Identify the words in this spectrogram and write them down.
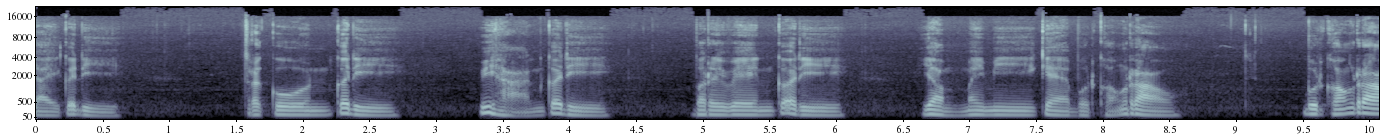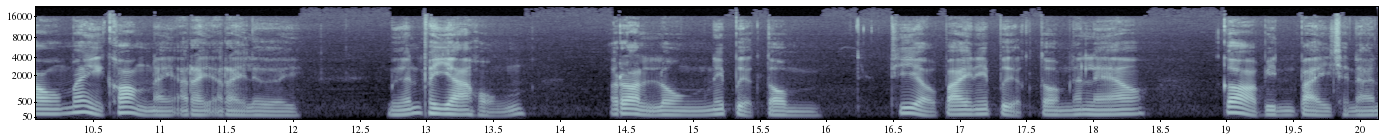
จัยก็ดี ตระกูลก็ดี วิหารก็ดี บริเวณก็ดี ย่อมไม่มีแก่บุตรของเรา บุตรของเราไม่คล้องในอะไรอะไรเลย เหมือนพญาหง ร่อนลงในเปลือกตม เที่ยวไปในเปลือกตมนั้นแล้ว ก็บินไปฉะนั้น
